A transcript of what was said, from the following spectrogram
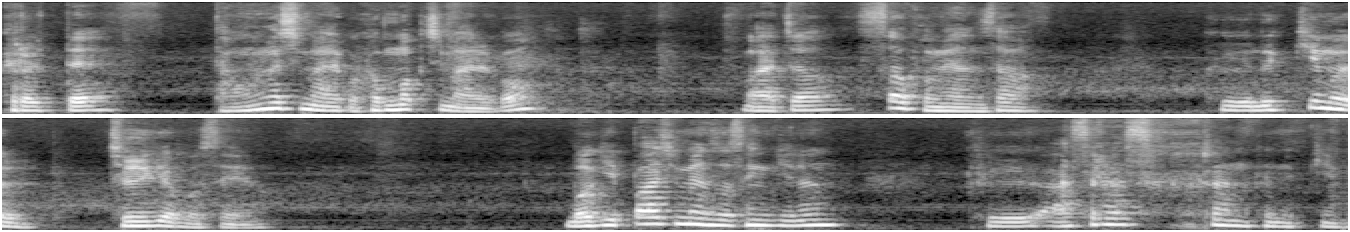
그럴 때 당황하지 말고 겁먹지 말고 마저 써보면서 그 느낌을 즐겨보세요. 먹이 빠지면서 생기는 그 아슬아슬한 그 느낌.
